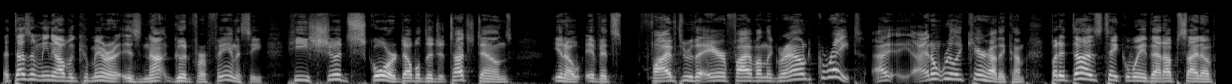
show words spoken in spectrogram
That doesn't mean Alvin Kamara is not good for fantasy. He should score double digit touchdowns. You know, if it's five through the air, five on the ground, great. I, I don't really care how they come. But it does take away that upside of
